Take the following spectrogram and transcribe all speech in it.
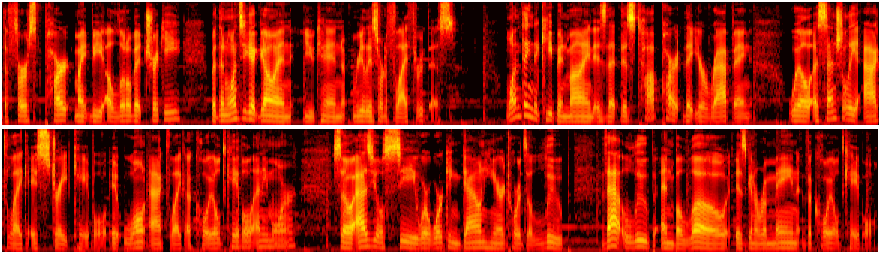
the first part might be a little bit tricky, but then once you get going, you can really sort of fly through this. One thing to keep in mind is that this top part that you're wrapping will essentially act like a straight cable. It won't act like a coiled cable anymore. So as you'll see, we're working down here towards a loop. That loop and below is going to remain the coiled cable.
